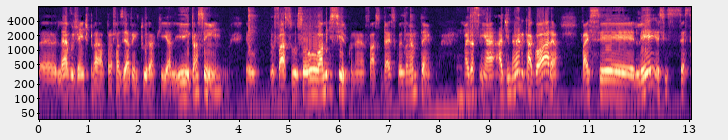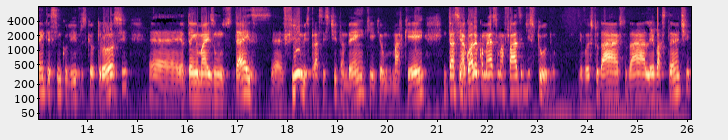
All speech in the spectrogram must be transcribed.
é, levo gente para fazer aventura aqui e ali. Então, assim, eu, eu faço, sou homem de circo, né? Eu faço dez coisas ao mesmo tempo. Mas, assim, a, a dinâmica agora vai ser ler esses 65 livros que eu trouxe. É, eu tenho mais uns 10 é, filmes para assistir também, que, que eu marquei. Então, assim, agora eu começo uma fase de estudo. Eu vou estudar, estudar, ler bastante.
